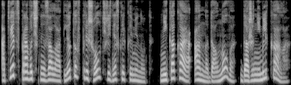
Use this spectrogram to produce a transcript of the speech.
Ответ справочной зала отлетов пришел через несколько минут. Никакая Анна Долнова даже не мелькала.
